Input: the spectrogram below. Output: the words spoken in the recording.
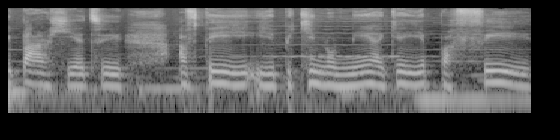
Υπάρχει έτσι αυτή η επικοινωνία και η επαφή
